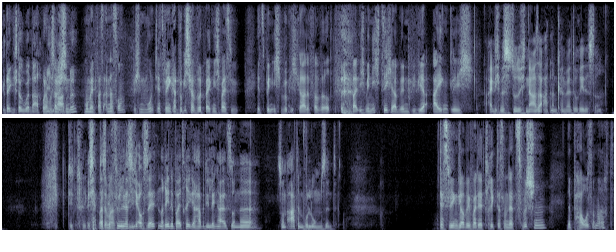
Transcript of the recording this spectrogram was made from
denke ich darüber nach, Oder wie was ich atme. denn? Moment, was andersrum? Durch den Mund? Jetzt bin ich gerade wirklich verwirrt, weil ich nicht weiß, wie, jetzt bin ich wirklich gerade verwirrt, weil ich mir nicht sicher bin, wie wir eigentlich Eigentlich müsstest du durch die Nase atmen können, während du redest, oder? die Trick. Ich habe das mal, Gefühl, wie- dass ich auch selten Redebeiträge habe, die länger als so eine so ein Atemvolumen sind. Deswegen glaube ich, war der Trick, dass man dazwischen eine Pause macht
